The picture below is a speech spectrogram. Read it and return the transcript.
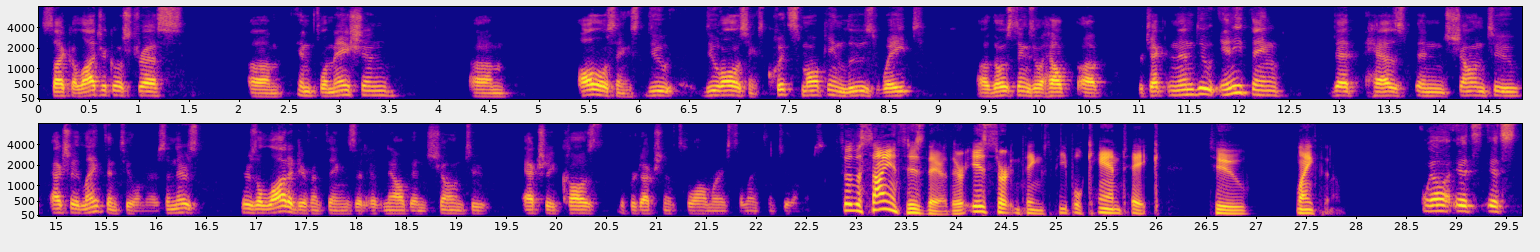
psychological stress, um, inflammation, um, all those things. Do do all those things. Quit smoking, lose weight. Uh, those things will help uh, protect. And then do anything that has been shown to actually lengthen telomeres. And there's there's a lot of different things that have now been shown to actually cause the production of telomeres to lengthen telomeres. So the science is there. There is certain things people can take to lengthen them. Well, it's it's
